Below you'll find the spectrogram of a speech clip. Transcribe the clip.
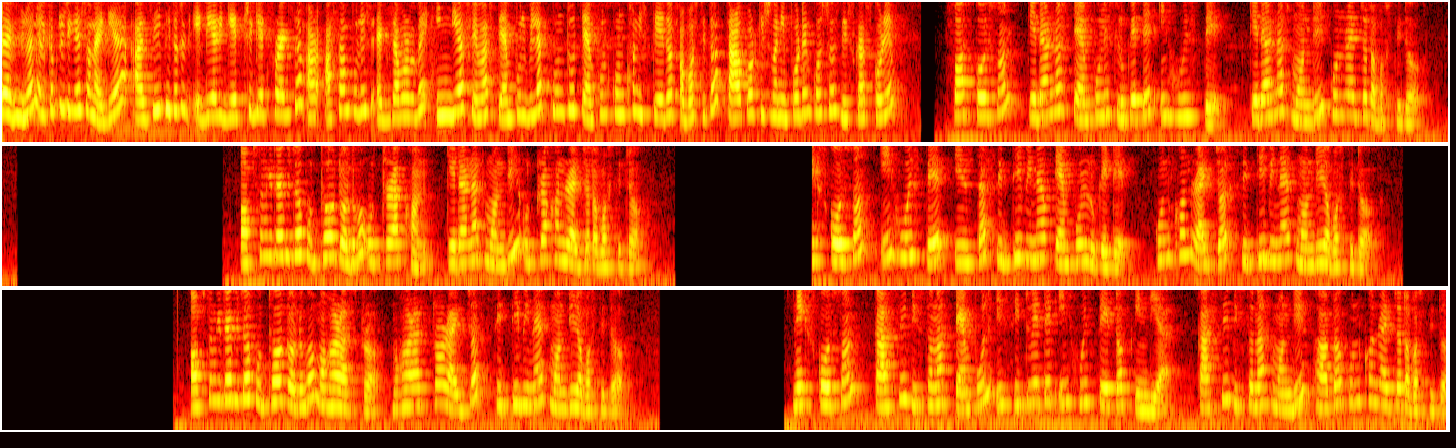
Hello' everyone welcome to education idea আজিৰ D R gate three gate for exam আৰু Assam police এক্সামৰ বাবে ইণ্ডিয়াৰ famous টেম্পুলবিলাক কোনটো টেম্পুল কোনখন ষ্টেটত অৱস্থিত তাৰ ওপৰত কিছুমান ইম্পৰ্টেণ্ট কুৱেশ্যনছ ডিছকাছ কৰিম। First question Kedarnath temple is located in which state Kedarnath মন্দিৰ কোন ৰাজ্যত অৱস্থিত? অপশ্যনকেইটাৰ ভিতৰত শুদ্ধ উত্তৰটো হ'ব উত্তৰাখণ্ড। কেদাৰনাথ মন্দিৰ উত্তৰাখণ্ড ৰাজ্যত অৱস্থিত। Next question in which state is the Siddhivinayak temple located কোনখন ৰাজ্যত সিদ্ধিবিনায়ক মন্দিৰ অৱস্থিত? অপশ্যনকেইটাৰ ভিতৰত শুদ্ধ উত্তৰটো হ'ব মহাৰাষ্ট্ৰ। মহাৰাষ্ট্ৰ ৰাজ্যত সিদ্ধিবিনায়ক মন্দিৰ অৱস্থিত। Next question Kashi Vishwanath temple is situated in which state of India Kashi Vishwanath মন্দিৰ ভাৰতৰ কোনখন ৰাজ্যত অৱস্থিত?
